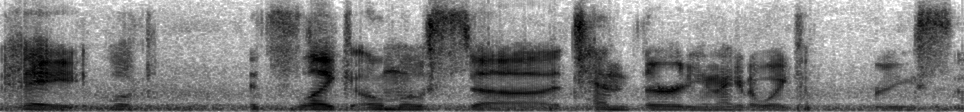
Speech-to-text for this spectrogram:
Hey, look, it's like almost uh 10:30, and I gotta wake up early, so.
